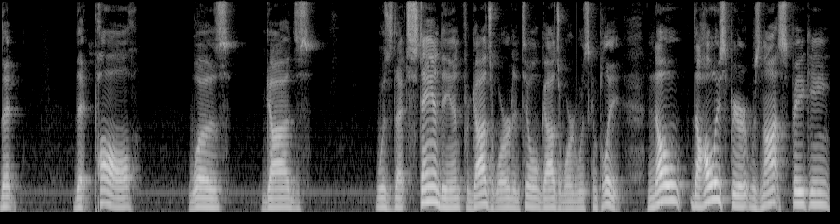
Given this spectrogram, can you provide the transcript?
that that Paul was God's was that stand-in for God's word until God's word was complete. No, the Holy Spirit was not speaking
